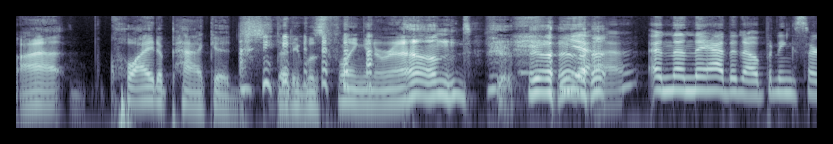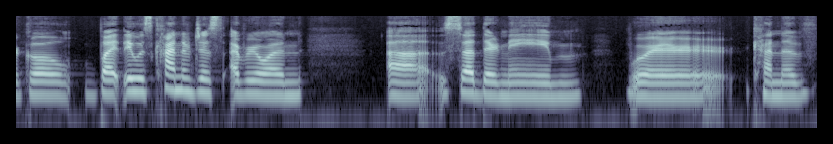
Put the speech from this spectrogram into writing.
Uh, quite a package that he was flinging around. yeah. And then they had an opening circle, but it was kind of just everyone uh, said their name, where kind of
